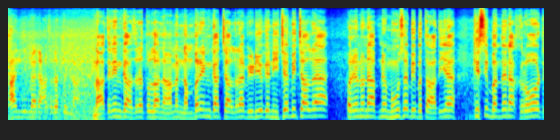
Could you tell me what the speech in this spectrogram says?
हाँ जी मेरा हज़रतुल्ला नाजरीन का हज़रतुल्ला नाम है। नंबर इनका चल रहा है वीडियो के नीचे भी चल रहा है और इन्होंने अपने मुँह से भी बता दिया किसी बंदे ने अखरोट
